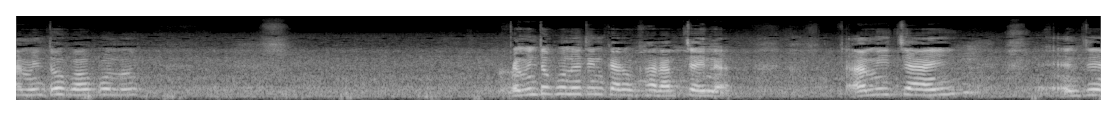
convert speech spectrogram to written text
আমি তো কখনো, আমি তো কোনোদিন কারও খারাপ চাই না। আমি চাই যে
